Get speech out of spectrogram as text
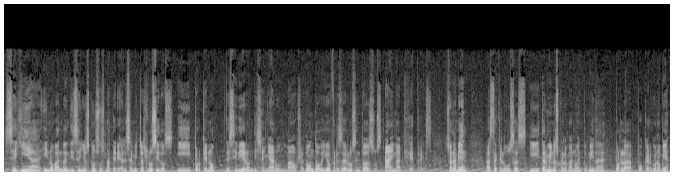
seguía innovando en diseños con sus materiales semitraslúcidos y, por qué no, decidieron diseñar un mouse redondo y ofrecerlos en todos sus iMac G3. Suena bien, hasta que lo usas y terminas con la mano entumida por la poca ergonomía.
